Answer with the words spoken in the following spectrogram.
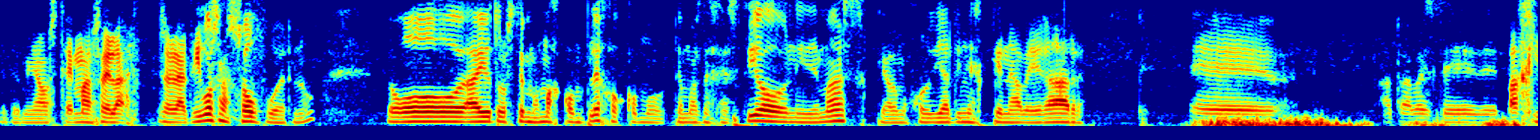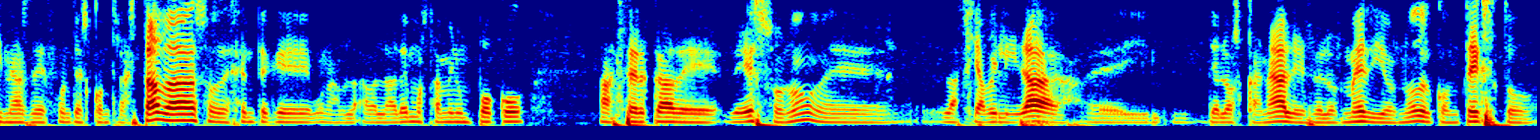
determinados temas relativos a software, ¿no? Luego hay otros temas más complejos como temas de gestión y demás, que a lo mejor ya tienes que navegar eh, a través de, páginas de fuentes contrastadas o de gente que, bueno, hablaremos también un poco acerca de, eso, ¿no? Eh, la fiabilidad eh, de los canales, de los medios, ¿no? Del contexto,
